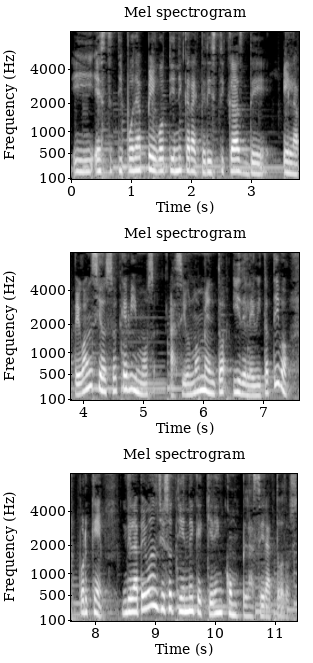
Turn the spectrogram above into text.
y este tipo de apego tiene características de el apego ansioso que vimos hace un momento y del evitativo. ¿Por qué? Del apego ansioso tiene que quieren complacer a todos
